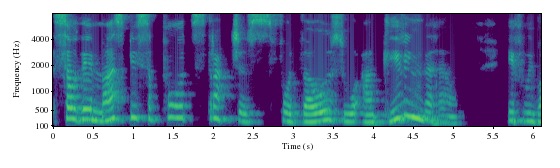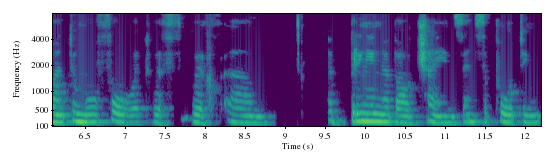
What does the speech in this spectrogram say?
so there must be support structures for those who are giving the help if we want to move forward with with um, uh, bringing about change and supporting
